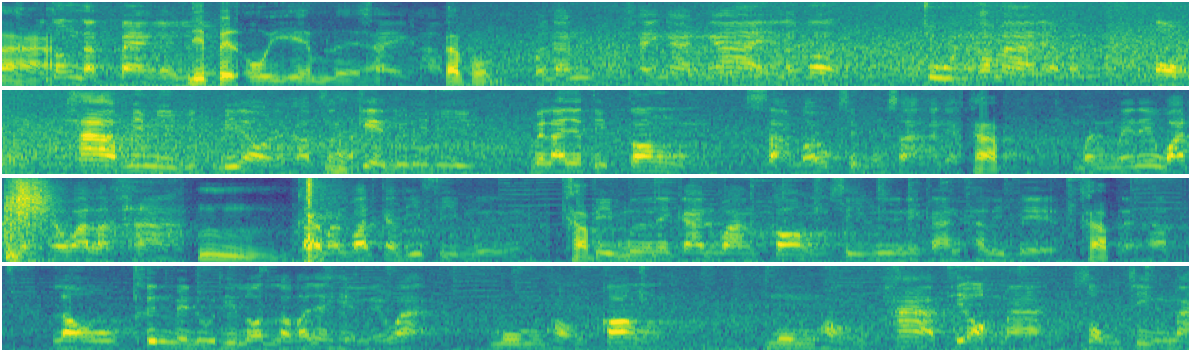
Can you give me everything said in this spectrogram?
อ่าไม่ต้องดัดแปลงอะไรเลย นี่เป็น OEM เลยครับใช่ครับ ครับผม เพราะฉะนั้นใช้งานง่ายแล้วก็จูนเข้ามาเนี่ยมันตรงภาพไม่มีบิดเบี้ยวนะครับ สังเกตดูดีๆ เวลาจะติดกล้อง 360 องศาเนี่ยครับ มันไม่ได้วัดกันแค่ว่าราคา อืมคแต่รับ มันวัดกันที่ฝีมือ ครับฝีมือในการวางกล้องฝีมือในการคาลิเบตครับนะครับ เราขึ้นไปดูที่รถเราก็จะเห็นเลยว่า มุมของกล้อง มุมของภาพที่ออกมาสมจริงไหม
